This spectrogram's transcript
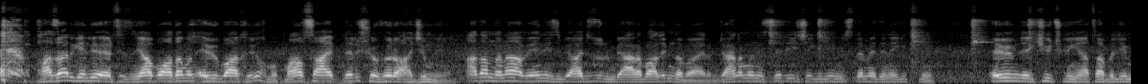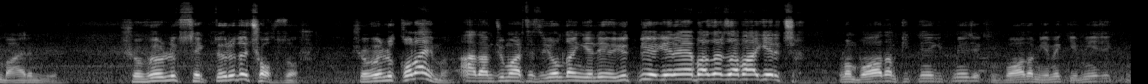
Pazar geliyor ertesi. Ya bu adamın evi barkı yok mu? Mal sahipleri şoförü acımıyor. Adam da ne yapıyor? En iyisi bir acı zulüm bir araba alayım da bayarım. Canımın istediği işe gideyim istemediğine gitmeyeyim. Evimde 2-3 gün yatabileyim bayarım diye. Şoförlük sektörü de çok zor. Şoförlük kolay mı? Adam cumartesi yoldan geliyor, yüklüyor geri pazar sabahı geri çık. Ulan bu adam pikniğe gitmeyecek mi? Bu adam yemek yemeyecek mi?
